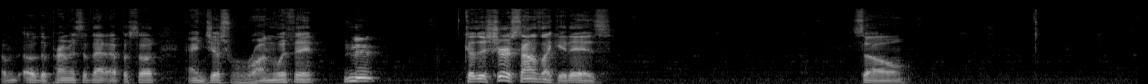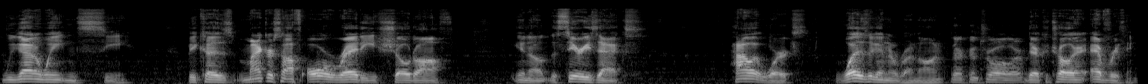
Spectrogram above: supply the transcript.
of, of the premise of that episode and just run with it. Because it sure sounds like it is. So, we gotta wait and see. Because Microsoft already showed off, you know, the Series X, how it works, What is it going to run on? Their controller. Their controller and everything.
